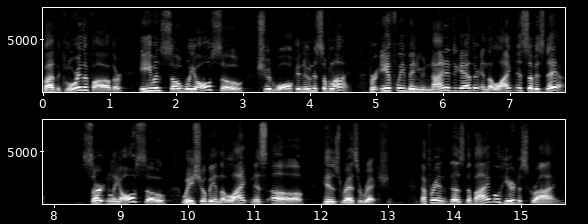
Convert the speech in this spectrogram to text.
by the glory of the Father, even so we also should walk in newness of life. For if we've been united together in the likeness of his death, certainly also we shall be in the likeness of His resurrection. Now, friend, does the Bible here describe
